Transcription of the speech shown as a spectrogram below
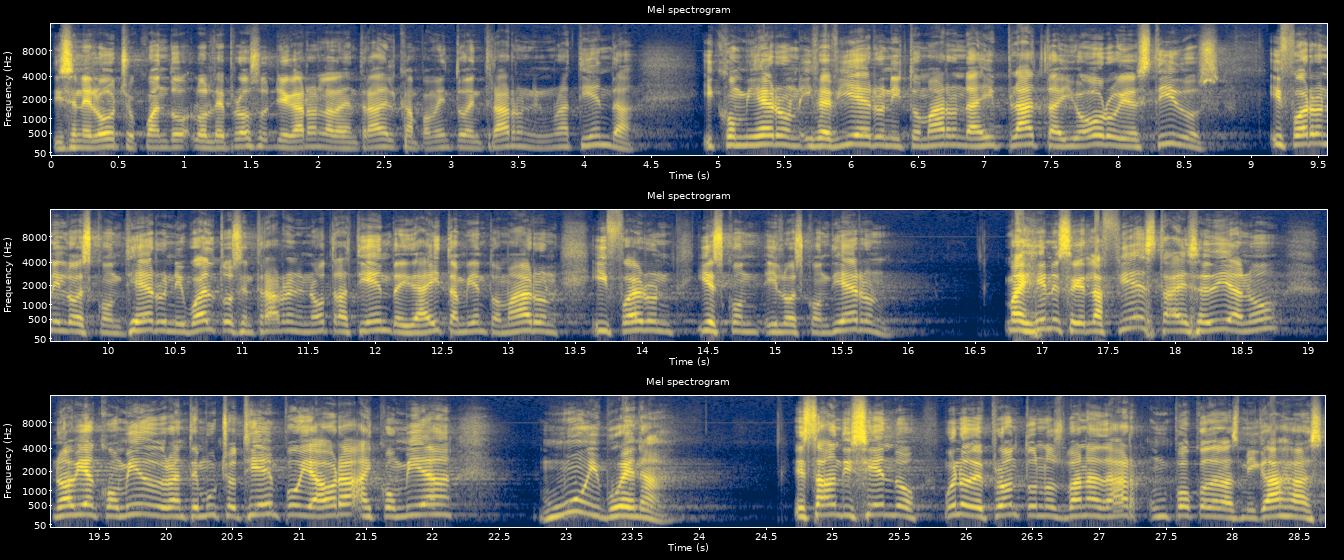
Dice en el 8, cuando los leprosos llegaron a la entrada del campamento, entraron en una tienda y comieron y bebieron y tomaron de ahí plata y oro y vestidos. Y fueron y lo escondieron y vueltos entraron en otra tienda y de ahí también tomaron y fueron y, y lo escondieron. Imagínense la fiesta ese día, ¿no? No habían comido durante mucho tiempo y ahora hay comida muy buena. Estaban diciendo, bueno, de pronto nos van a dar un poco de las migajas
